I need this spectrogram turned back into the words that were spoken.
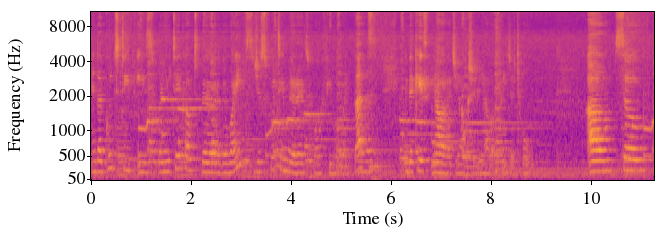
And a good tip is when you take out the, the whites, just put in the reds for a few moments. That's in the case now that you actually have a fridge at home. Um, so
